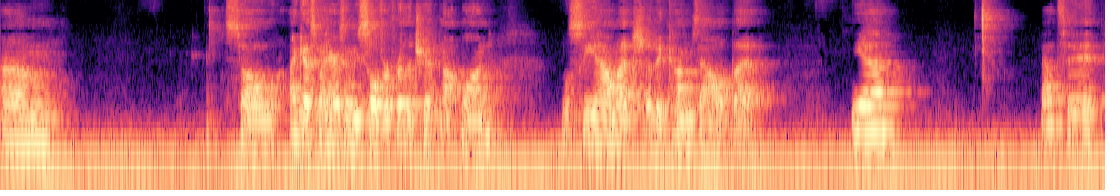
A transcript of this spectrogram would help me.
Um, so I guess my hair is going to be silver for the trip, not blonde. We'll see how much of it comes out, but yeah, that's it.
